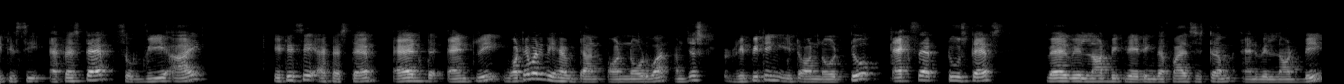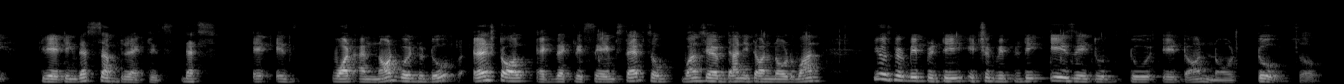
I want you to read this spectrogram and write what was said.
etc fs tab. So vi etc fstab add the entry. Whatever we have done on node 1 i'm just repeating it on node 2 except two steps where we'll not be creating the file system and will not be creating the subdirectories. That's is what i'm not going to do. Rest all exactly same steps. So once you have done it on node 1 you should be pretty it should be pretty easy to do it on node 2 so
